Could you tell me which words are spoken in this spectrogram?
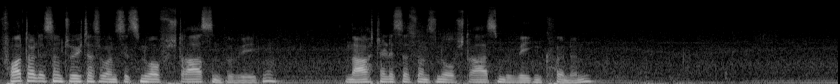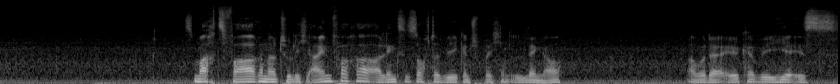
Vorteil ist natürlich, dass wir uns jetzt nur auf Straßen bewegen. Nachteil ist, dass wir uns nur auf Straßen bewegen können. Das macht's Fahren natürlich einfacher, allerdings ist auch der Weg entsprechend länger. Aber der LKW hier ist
